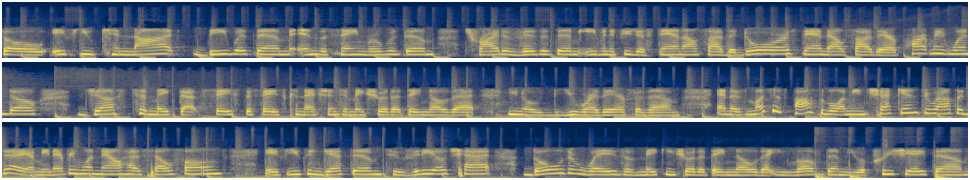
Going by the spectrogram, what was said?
So if you cannot be with them in the same room with them, try to visit them, even if you just stand outside the door, stand outside their apartment window, just to make that face to face connection to make sure that they know that, you know, you are there for them. And as much as possible, I mean, check in throughout the day. I mean, everyone now has cell phones. If you can get them to video chat, those are ways of making sure that they know that you love them, you appreciate them,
